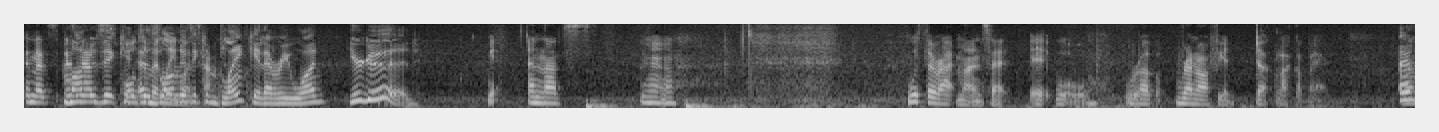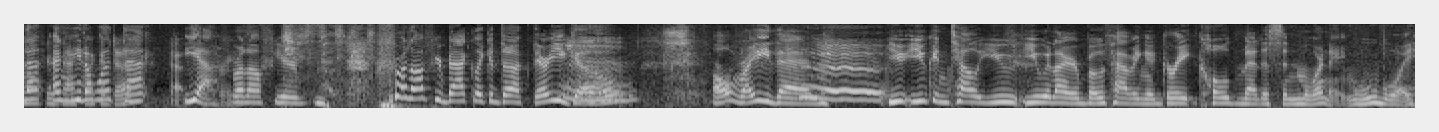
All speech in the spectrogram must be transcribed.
And that's and long that's as it can, as long as it can blanket everyone. you're good. Yeah, and that's yeah. With the right mindset, it will rub run off your duck like a back. And that, and you know like what? That That's yeah, run off your run off your back like a duck. There you go. Alrighty then. You you can tell you you and I are both having a great cold medicine morning. Ooh boy.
